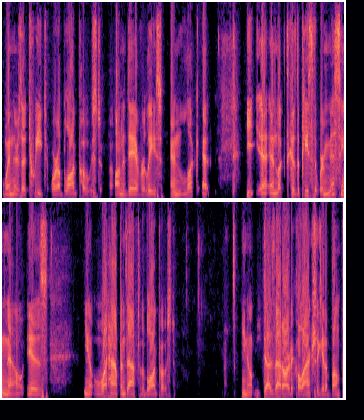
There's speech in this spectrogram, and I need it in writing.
when there's a tweet or a blog post on the day of release and look at, and look, because the piece that we're missing now is, you know, what happens after the blog post? You know, does that article actually get a bump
